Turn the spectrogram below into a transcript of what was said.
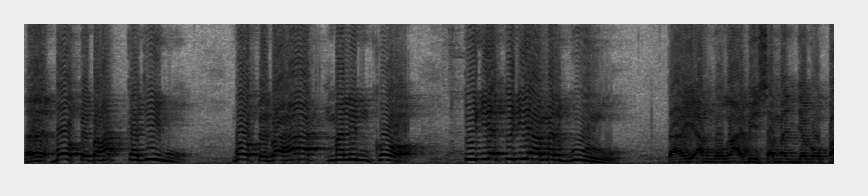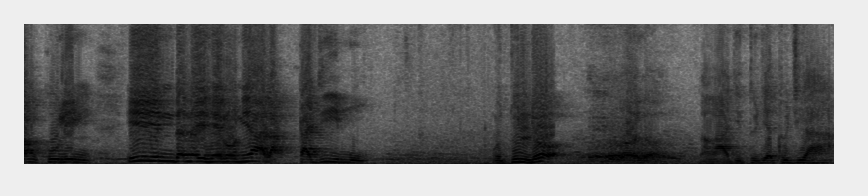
Eh, bope bahat kajimu bope bahat malimko tujia tujia marguru tay anggo nga bisa manjago pangkuling inda na heroniala kajimu betul do Olo. Nangaji tujia tujia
